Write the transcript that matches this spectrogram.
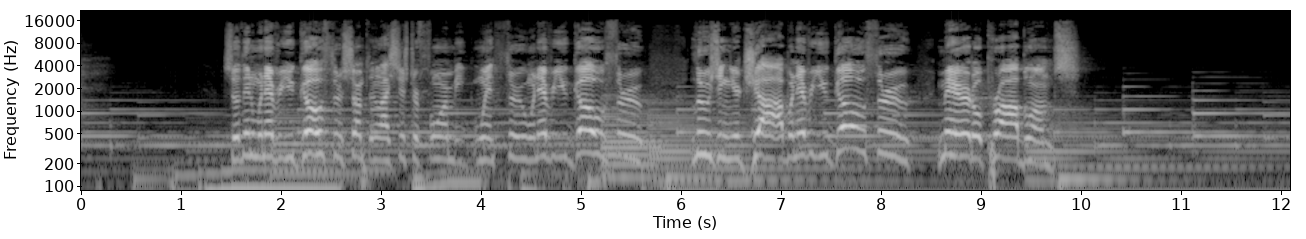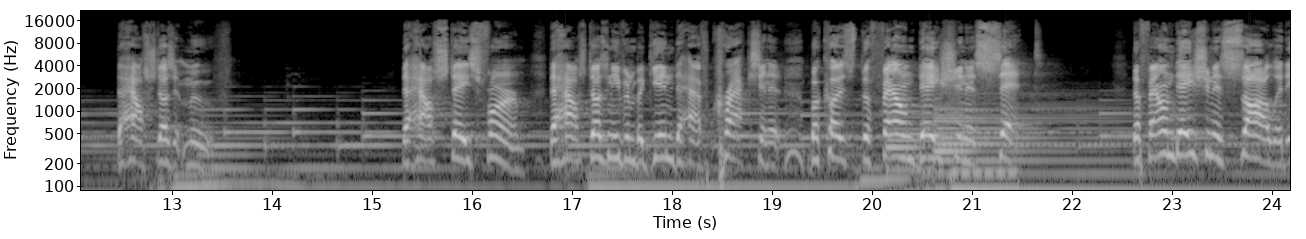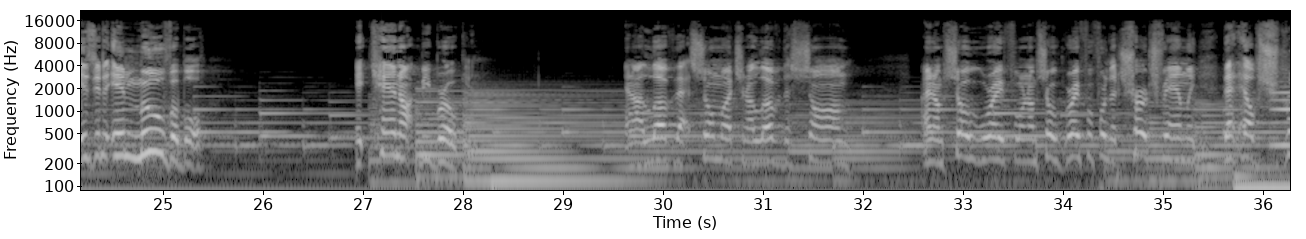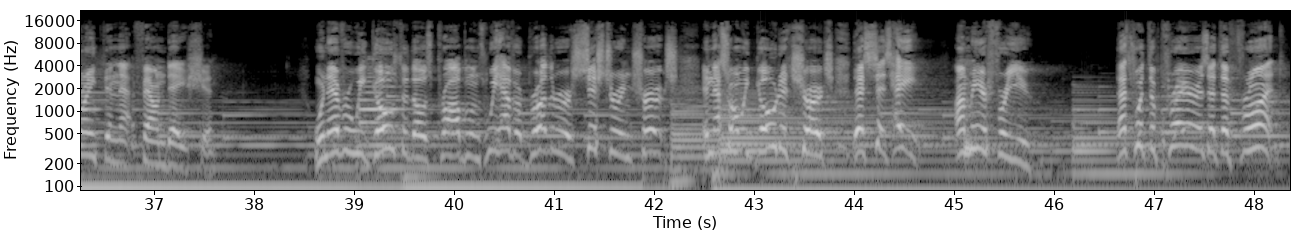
So then, whenever you go through something like Sister Formby went through, whenever you go through losing your job, whenever you go through marital problems, the house doesn't move. The house stays firm. The house doesn't even begin to have cracks in it because the foundation is set. The foundation is solid. Is it immovable? It cannot be broken. And I love that so much, and I love the song. And I'm so grateful, and I'm so grateful for the church family that helps strengthen that foundation. Whenever we go through those problems, we have a brother or sister in church, and that's why we go to church that says, Hey, I'm here for you. That's what the prayer is at the front.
